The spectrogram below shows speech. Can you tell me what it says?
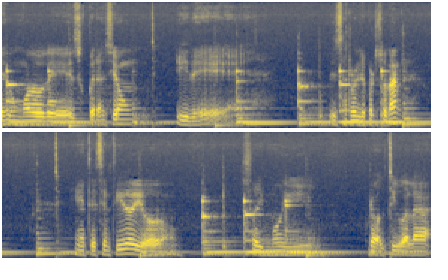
es un modo de superación y de desarrollo personal. En este sentido yo soy muy proactivo a la,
